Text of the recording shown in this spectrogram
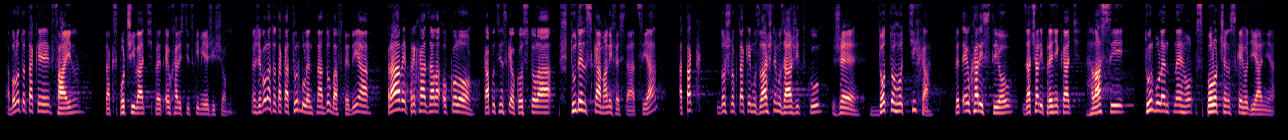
a bolo to také fajn, tak spočívať pred Eucharistickým Ježišom. Lenže bola to taká turbulentná doba vtedy a práve prechádzala okolo kapucinského kostola študentská manifestácia a tak došlo k takému zvláštnemu zážitku, že do toho ticha pred Eucharistiou začali prenikať hlasy turbulentného spoločenského diania.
